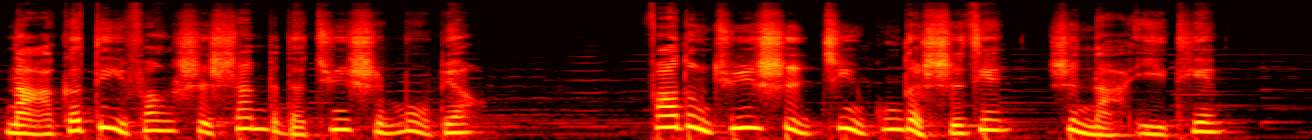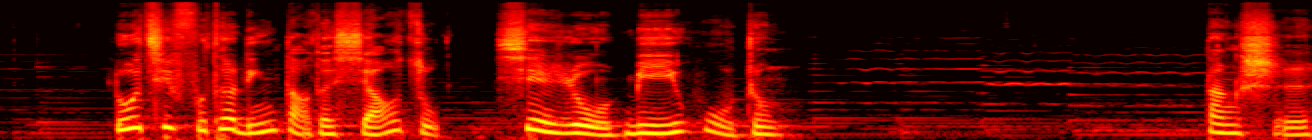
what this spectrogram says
哪个地方是山本的军事目标？发动军事进攻的时间是哪一天？罗奇福特领导的小组陷入迷雾中。当时，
